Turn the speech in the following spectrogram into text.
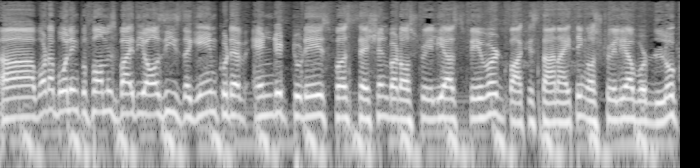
Uh, what a bowling performance by the Aussies. The game could have ended today's first session, but Australia's favored Pakistan. I think Australia would look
